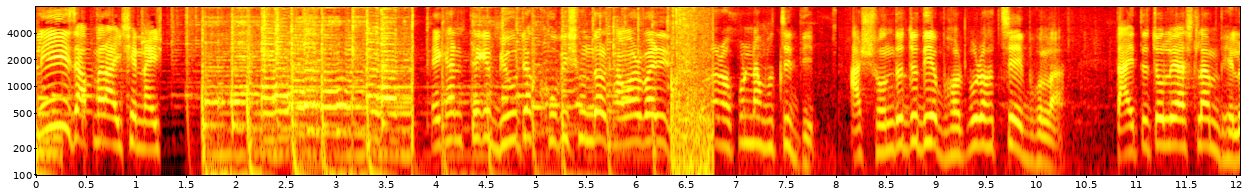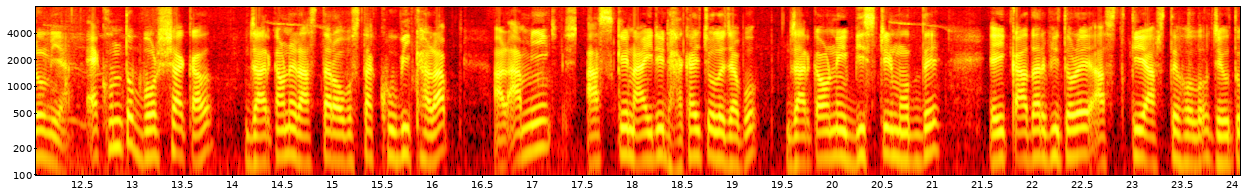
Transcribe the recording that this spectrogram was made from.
প্লিজ আপনারা আইসেন নাই এখান থেকে ভিউটা খুবই সুন্দর খামার বাড়ির ভোলার অপর নাম হচ্ছে দ্বীপ। আর সৌন্দর্য দিয়ে ভরপুর হচ্ছে এই ভোলা। তাই তো চলে আসলাম ভেলোমিয়া। এখন তো বর্ষাকাল, যার কারণে রাস্তার অবস্থা খুবই খারাপ। আর আমি আজকে নাইডে ঢাকায় চলে যাব, যার কারণে এই বৃষ্টির মধ্যে এই কাদার ভিতরে আজকে আসতে হলো, যেহেতু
